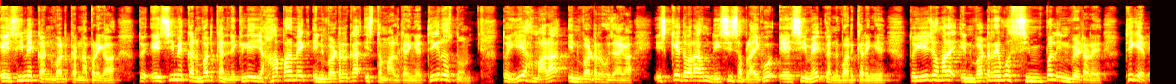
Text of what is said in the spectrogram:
एसी में कन्वर्ट करना पड़ेगा। तो एसी में कन्वर्ट करने के लिए यहाँ पर हम एक इन्वर्टर का इस्तेमाल करेंगे। ठीक है दोस्तों? तो ये हमारा इन्वर्टर हो जाएगा। इसके द्वारा हम डीसी सप्लाई को एसी में कन्वर्ट करेंगे। तो ये जो हमारा इन्वर्टर है, वो सिंपल इन्वर्टर है। ठीक है?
